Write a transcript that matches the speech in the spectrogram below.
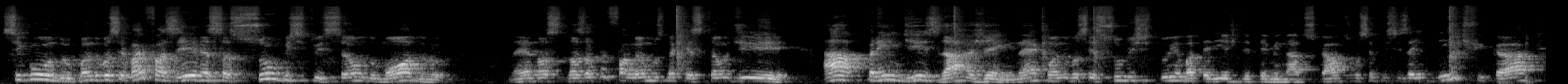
Segundo, quando você vai fazer essa substituição do módulo, né, nós, nós até falamos da questão de aprendizagem, né? Quando você substitui a bateria de determinados carros, você precisa identificar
